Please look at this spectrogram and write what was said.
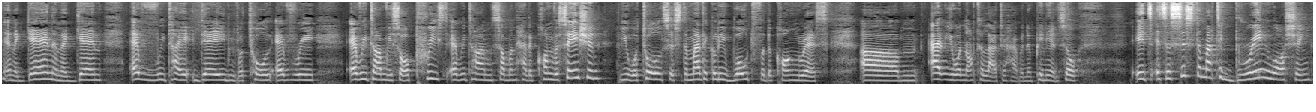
and again and again. Every t- day we were told every every time we saw a priest every time someone had a conversation you were told systematically vote for the congress um, and you were not allowed to have an opinion so it's it's a systematic brainwashing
